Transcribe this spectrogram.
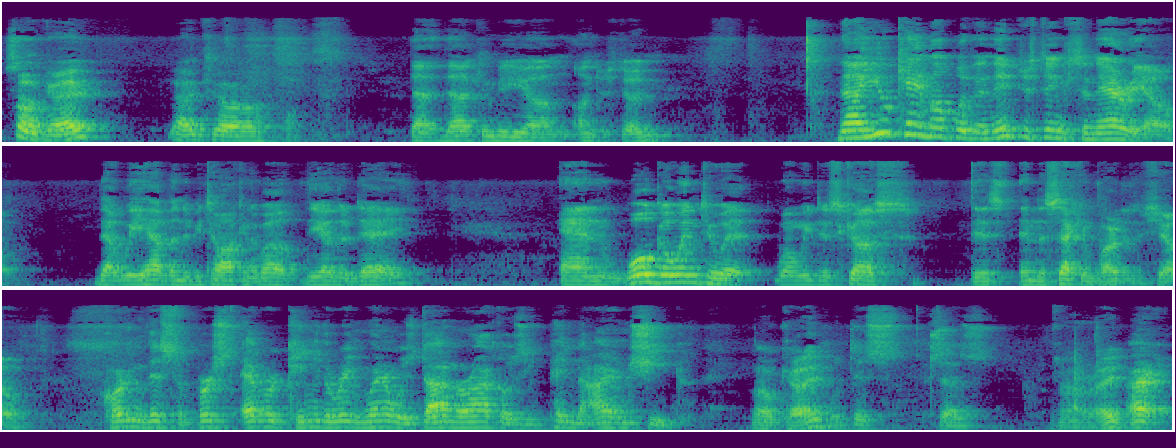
So, okay, that's uh, that that can be um, understood. Now you came up with an interesting scenario that we happened to be talking about the other day, and we'll go into it when we discuss this in the second part of the show. According to this, the first ever King of the Ring winner was Don Muraco as he pinned the Iron Sheik. Okay, What this says. all right. All right.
